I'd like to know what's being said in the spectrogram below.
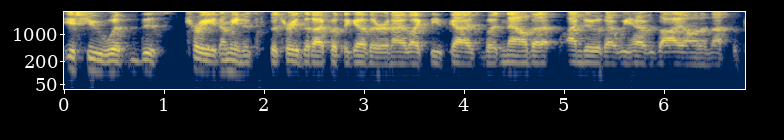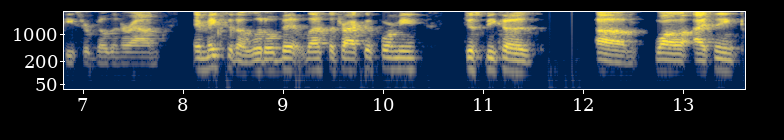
issue with this trade, I mean, it's the trade that I put together, and I like these guys, but now that I know that we have Zion, and that's the piece we're building around, it makes it a little bit less attractive for me, just because um, while I think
